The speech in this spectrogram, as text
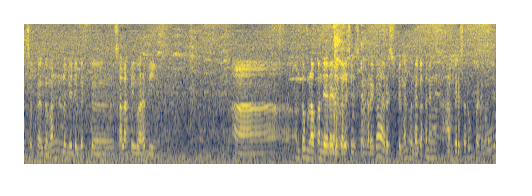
konsep keagamaan lebih dekat ke Salafi Wahabi. Uh, untuk melakukan deradikalisasi ke mereka harus dengan pendekatan yang hampir serupa dengan itu.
